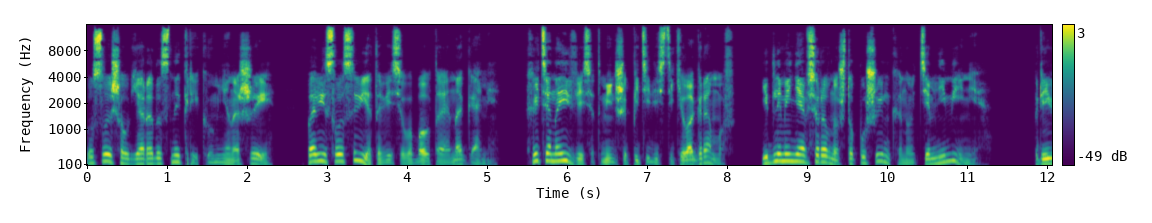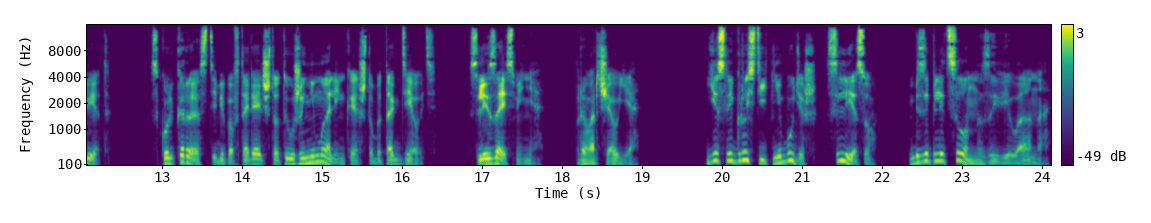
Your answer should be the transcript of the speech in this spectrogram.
Услышал я радостный крик у меня на шее. Повисла Света, весело болтая ногами. Хоть она и весит меньше 50 килограммов, и для меня все равно, что пушинка, но тем не менее. «Привет. Сколько раз тебе повторять, что ты уже не маленькая, чтобы так делать? Слезай с меня», — проворчал я. «Если грустить не будешь, слезу», — безапелляционно заявила она.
